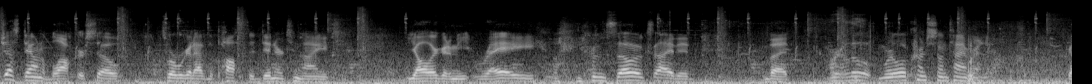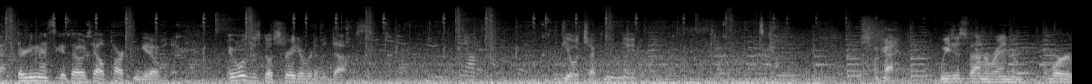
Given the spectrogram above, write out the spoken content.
just down a block or so. It's where we're gonna have the pasta dinner tonight. Y'all are gonna meet Ray. I'm so excited, but we're a little we're a little crunched on time right now. We've got 30 minutes to get to the hotel, park, and get over there. Maybe we'll just go straight over to the Ducks. Yeah. Deal with checking in later. Okay, we just found a random. We're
